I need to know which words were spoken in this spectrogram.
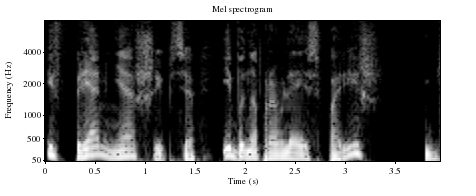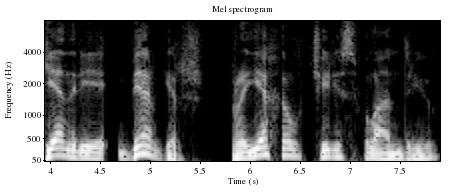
и впрямь не ошибся, ибо, направляясь в Париж, Генри Бергерш проехал через Фландрию,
